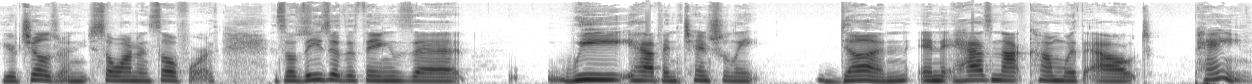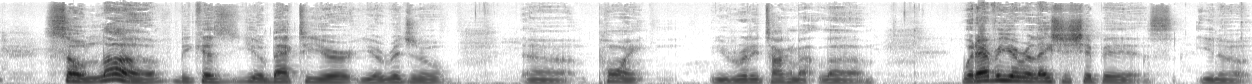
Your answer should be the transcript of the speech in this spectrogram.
your children, so on and so forth. And so these are the things that we have intentionally done and it has not come without pain. So love, because you know, back to your your original uh, point, you're really talking about love. Whatever your relationship is, you know,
